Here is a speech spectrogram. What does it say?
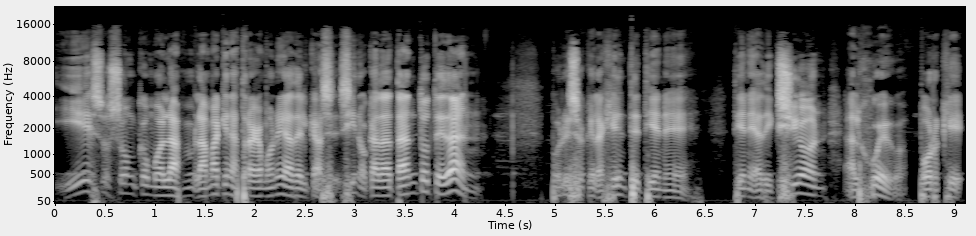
y eso son como las, las máquinas tragamonedas del casino, cada tanto te dan. Por eso es que la gente tiene tiene adicción al juego, porque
